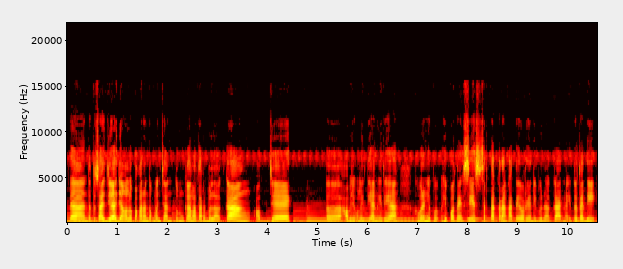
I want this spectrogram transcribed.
Dan tentu saja jangan lupakan untuk mencantumkan latar belakang, objek, uh, objek penelitian gitu ya. Kemudian hipotesis serta kerangka teori yang digunakan. Nah, itu tadi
